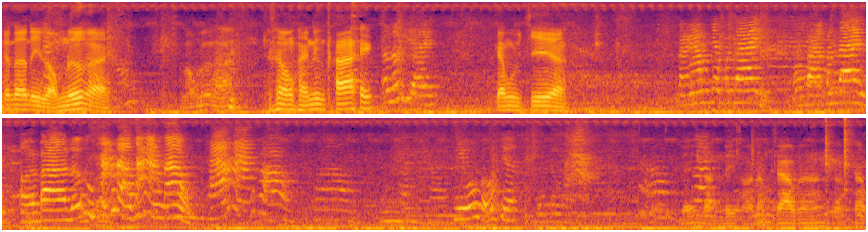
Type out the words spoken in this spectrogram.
Cái đó đi lộn nước rồi. Lộn nữa hả? Không phải nước Thái. Nó nước gì? Campuchia Đàn ông trong bên đây, đàn bà bên đây Rồi ba đứa không thắng đâu, thắng ăn đâu? Thắng ăn không? Nhiều uống rượu chưa? để lần đi hồi năm sau đó lần sau.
